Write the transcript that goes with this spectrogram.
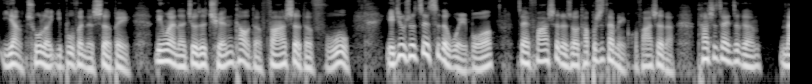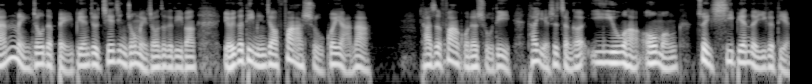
一样出了一部分的设备。另外呢，就是全套的发射的服务。也就是说，这次的韦伯在发射的时候，它不是在美国发射的，它是在这个南美洲的北边，就接近中美洲这个地方，有一个地名叫法属圭亚那。它是法国的属地，它也是整个 EU 哈欧盟最西边的一个点，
